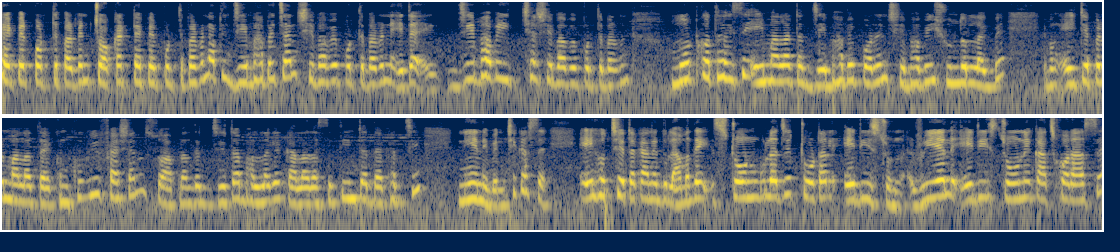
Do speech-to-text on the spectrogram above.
টাইপের পড়তে পারবেন, চকার টাইপের পড়তে পারবেন, আপনি যেভাবে চান সেভাবে পড়তে পারবেন, এটা যেভাবে ইচ্ছা সেভাবে পড়তে পারবেন। মোট কথা হয়েছে এই মালাটা যেভাবে পরেন সেভাবেই সুন্দর লাগবে এবং এই টাইপের মালা তো এখন খুবই ফ্যাশন সো আপনাদের যেটা ভালো লাগে কালার আছে তিনটা দেখাচ্ছি, নিয়ে নেবেন, ঠিক আছে? এই হচ্ছে এটা কানে দুলে। আমাদের স্টোনগুলো যে total AD stone real AD স্টোনে কাজ করা আছে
